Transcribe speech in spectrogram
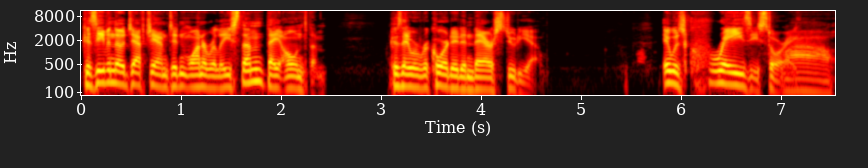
because even though Def Jam didn't want to release them, they owned them because they were recorded in their studio. It was crazy story. Wow.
